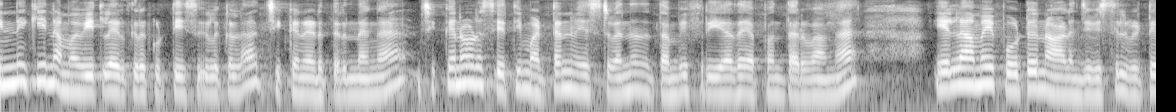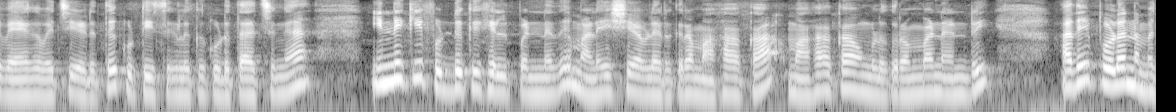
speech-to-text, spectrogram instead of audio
இன்றைக்கி நம்ம வீட்டில் இருக்கிற குட்டீஸுகளுக்கெல்லாம் சிக்கன் எடுத்திருந்தேங்க. சிக்கனோட சேர்த்து மட்டன் வேஸ்ட் வந்து அந்த தம்பி ஃப்ரீயாக தான் எப்போ தருவாங்க. எல்லாமே போட்டு நாலஞ்சு விசில் விட்டு வேக வச்சு எடுத்து குட்டீஸுகளுக்கு கொடுத்தாச்சுங்க. இன்றைக்கி ஃபுட்டுக்கு ஹெல்ப் பண்ணது மலேசியாவில் இருக்கிற மகாக்கா. மகாக்கா உங்களுக்கு ரொம்ப நன்றி. அதே போல் நம்ம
